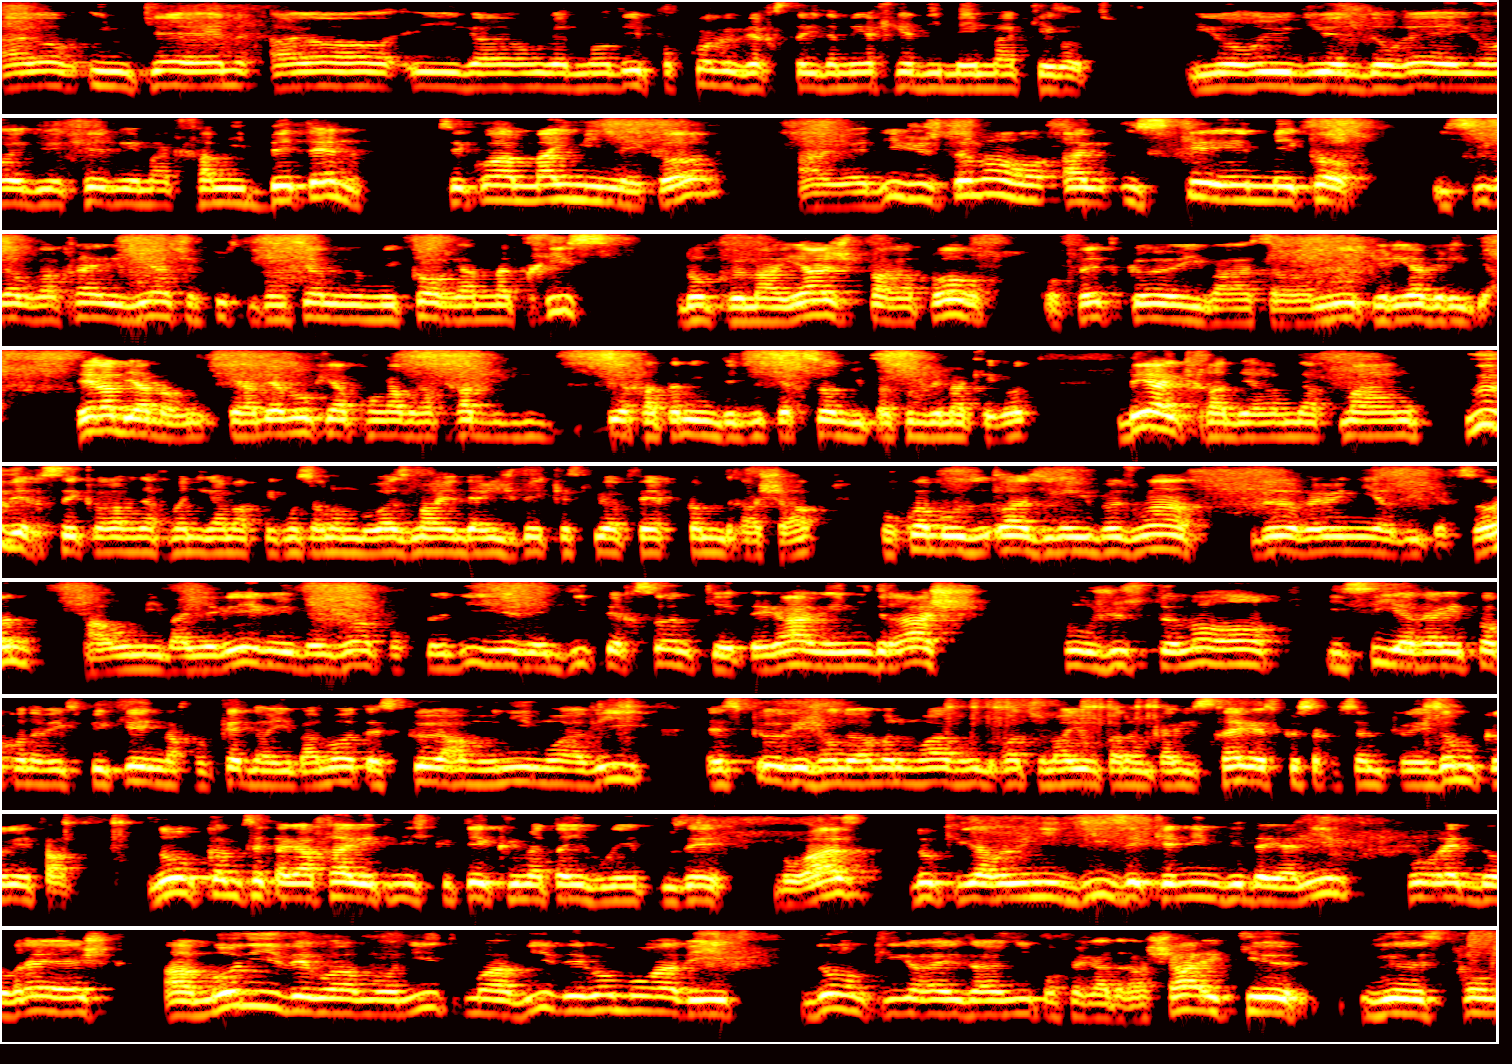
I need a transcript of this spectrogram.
Alors, Imken, alors il a, on lui a demandé pourquoi le verset d'Amir qui a dit Mais Makerot. Il aurait dû être doré, il aurait dû écrire les Makrami Beten. C'est quoi? Maïmin Mekor Alors, il a dit justement Iske Mekor. Ici, la bracha, vient sur tout ce qui concerne le Mekor, la matrice, donc le mariage par rapport au fait qu'il va, ça va amener Piria Veribia. Et Rabbi Abaou, et Rabbi Abaou qui apprend la bracha du Khatanim des 10 personnes du passage de Makerot, Be'aikra de Rav le verset que Rav Nachman a marqué concernant Boaz et Derishbe, qu'est-ce qu'il va faire comme dracha? Pourquoi Boaz il a eu besoin de réunir 10 personnes? Aoumi Bayeri, il a eu besoin pour te dire les 10 personnes qui étaient là, les Midrash, pour justement, ici, il y avait à l'époque, on avait expliqué une marquette dans Ibamot, est-ce que Harmonie, Moavi, est-ce que les gens de Hamon Moab ont le droit de se marier ou pas dans le cas d'Israël? Est-ce que ça concerne que les hommes ou que les femmes? Donc, comme cette agafa a été discutée, que matin il voulait épouser Boaz, donc il a réuni 10 Ekenim, 10 Dayanim pour être d'Oresh, Amoni, Vélo Amonit, Moavi, Vélo Moavit. Donc, il les a réunis pour faire la et que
